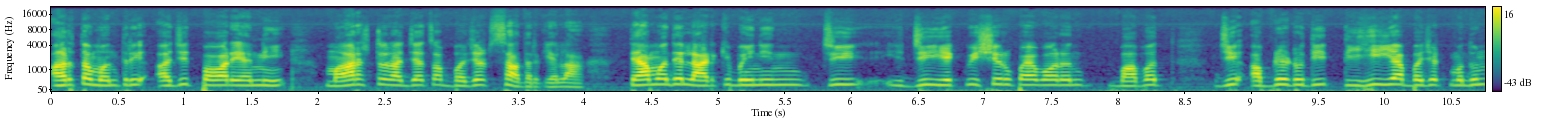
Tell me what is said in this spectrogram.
अर्थमंत्री अजित पवार यांनी महाराष्ट्र राज्याचा बजेट सादर केला. त्यामध्ये लाडकी बहिणींची जी एकवीसशे रुपयापर्यंत बाबत जी अपडेट होती तीही या बजेटमधून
